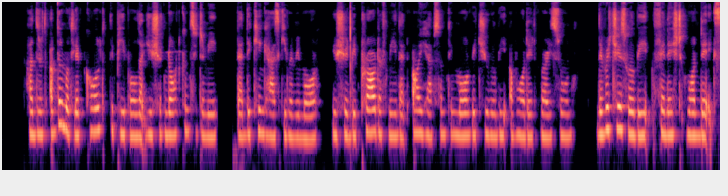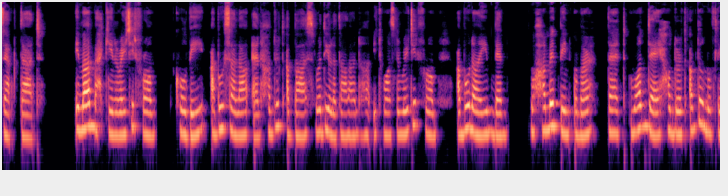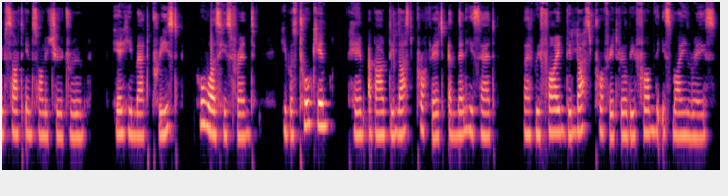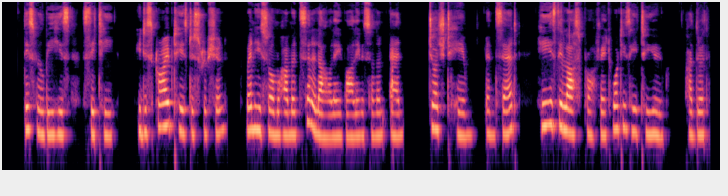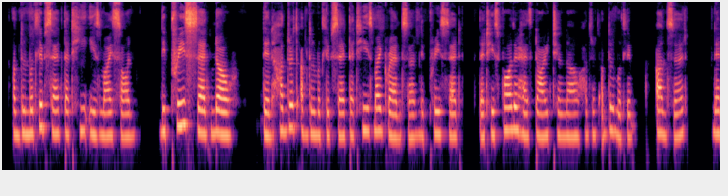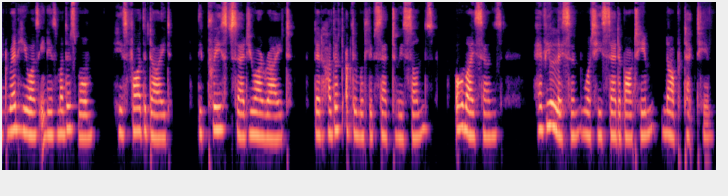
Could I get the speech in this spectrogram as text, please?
Hadrat Abdul Muttalib called the people that you should not consider me that the king has given me more. You should be proud of me that I have something more which you will be awarded very soon. The riches will be finished one day except that Imam Mahki narrated from Kulbi, Abu Salah and Hadrat Abbas anha. It was narrated from Abu Naim then Muhammad bin Umar that one day Hadrat Abdul Muttalib sat in solitude room. Here he met priest who was his friend. He was talking him about the last prophet and then he said that we find the last prophet will be from the Ismail race. This will be his city he described his description when he saw Muhammad وسلم, and judged him and said, He is the last prophet. What is he to you? Hadrat Abdul Muttalib said that he is my son. The priest said no. Then Hadrat Abdul Muttalib said that he is my grandson. The priest said that his father has died till now. Hadrat Abdul Muttalib answered that when he was in his mother's womb, his father died. The priest said, You are right. Then Hadrat Abdul Muttalib said to his sons, O my sons, Have you listened what he said about him? Now protect him.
